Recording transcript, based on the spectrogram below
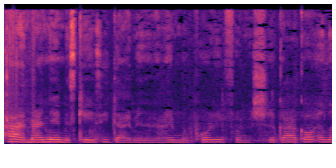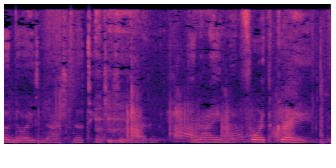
Hi, my name is Casey Diamond, and I am reporting from Chicago, Illinois' National Teachers Academy, and I am in fourth grade.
